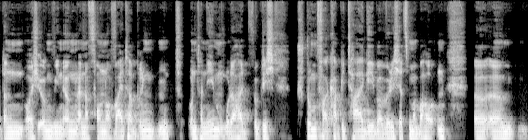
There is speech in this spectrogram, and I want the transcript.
dann euch irgendwie in irgendeiner Form noch weiterbringt mit Unternehmen oder halt wirklich stumpfer Kapitalgeber, würde ich jetzt mal behaupten. Äh, ähm,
